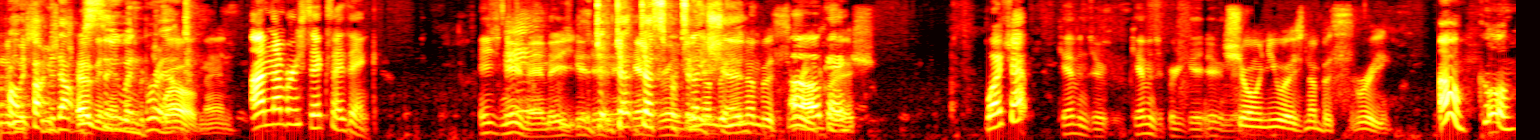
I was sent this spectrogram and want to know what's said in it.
probably who's, fighting it out with Kevin Sue and number Brett. Twelve, man. I'm number six, I think. He's new, man, but he's good. Ju- dude, ju- man. Kevin's just for really today- good. You're Today's number, you're number three, Oh, okay. Crash. What, Shep? Kevin's a Kevin's a pretty good dude, man. Showing you as number three. Oh, cool.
